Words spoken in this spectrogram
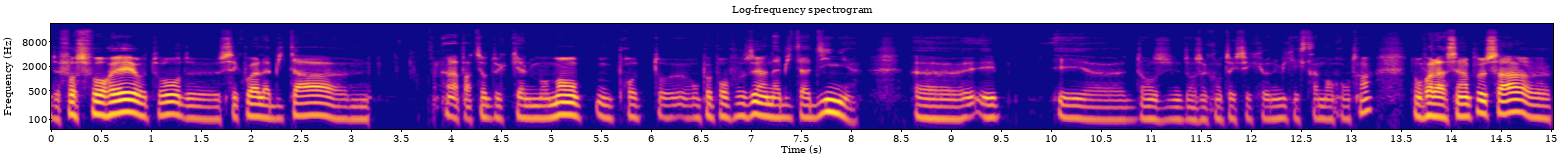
de, phosphorer autour de c'est quoi l'habitat, euh, à partir de quel moment on peut proposer un habitat digne et et euh, dans, une, dans, un contexte économique extrêmement contraint. Donc voilà, c'est un peu ça. Euh,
